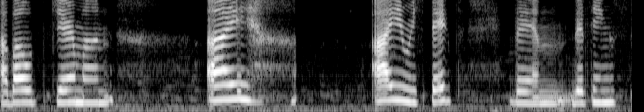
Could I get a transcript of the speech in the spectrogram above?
about German I I respect the the things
